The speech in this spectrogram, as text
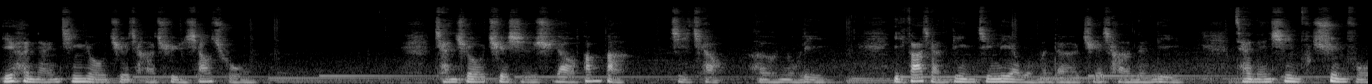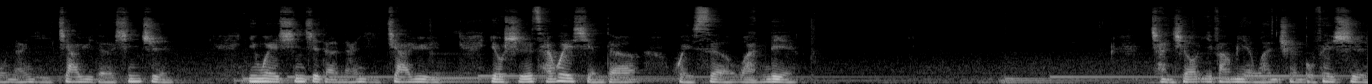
也很难经由觉察去消除。禅修确实需要方法、技巧和努力，以发展并精炼我们的觉察能力，才能驯驯服难以驾驭的心智。因为心智的难以驾驭，有时才会显得晦涩顽劣。禅修一方面完全不费事，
